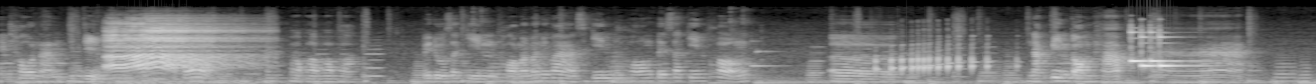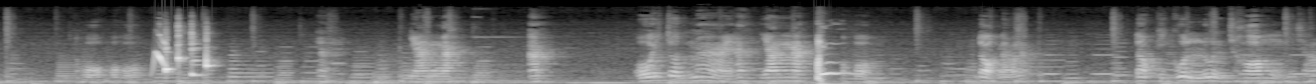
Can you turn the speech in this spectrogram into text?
ตเท่านั้นจริงๆก็พอพอพอพอไปดูสกินทองกันบ้างดีกว่า สกินทองเป็นสกินของเอ่อนักบินกองทัพอ่าโอ้โหโอ้โหอะยังอะอะโอ้ยจดหมายอะยังอะโอ้โหดอกแล้วนะ ดอกพิกุลรุ่นช่องไม่ใช่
